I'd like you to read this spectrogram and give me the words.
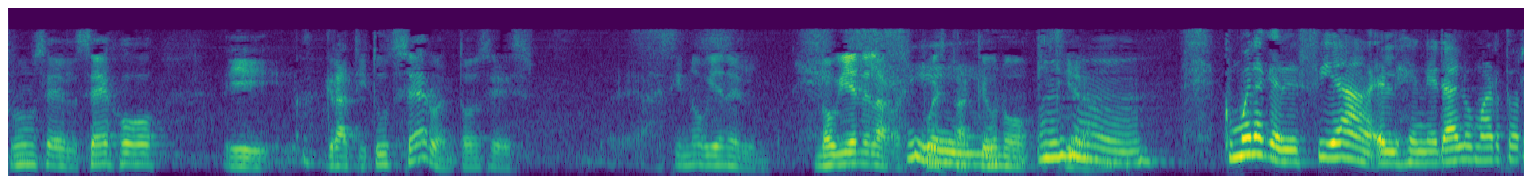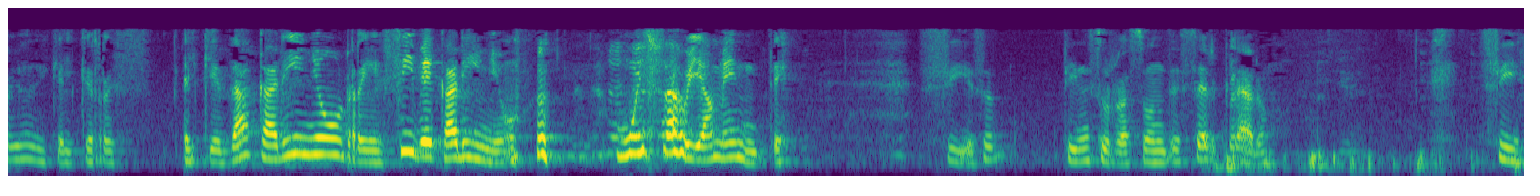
frunce el cejo y gratitud cero, entonces así no viene el, no viene la respuesta que uno quisiera. ¿Cómo era que decía el general Omar Torrijos? De que el que, el que da cariño recibe cariño, muy sabiamente. Sí, eso tiene su razón de ser, claro. Sí,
